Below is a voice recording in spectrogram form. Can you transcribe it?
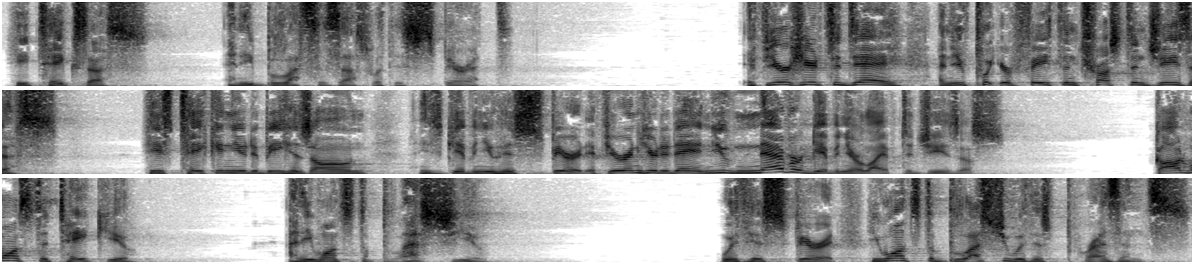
He takes us and he blesses us with his spirit. If you're here today and you've put your faith and trust in Jesus, he's taken you to be his own and he's given you his spirit. If you're in here today and you've never given your life to Jesus, God wants to take you and he wants to bless you with his spirit. He wants to bless you with his presence.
